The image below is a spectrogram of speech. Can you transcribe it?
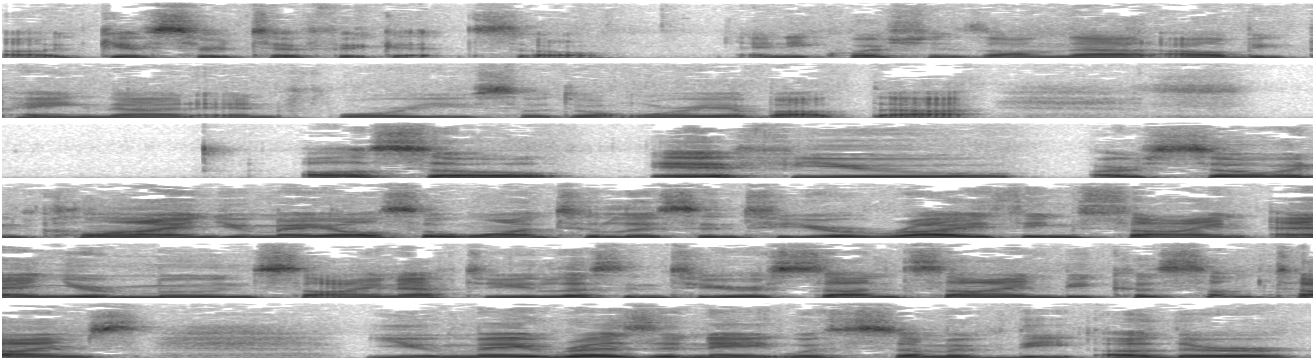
uh, gift certificate. So any questions on that, I'll be paying that and for you, so don't worry about that. Also, if you are so inclined, you may also want to listen to your rising sign and your moon sign after you listen to your sun sign because sometimes you may resonate with some of the other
